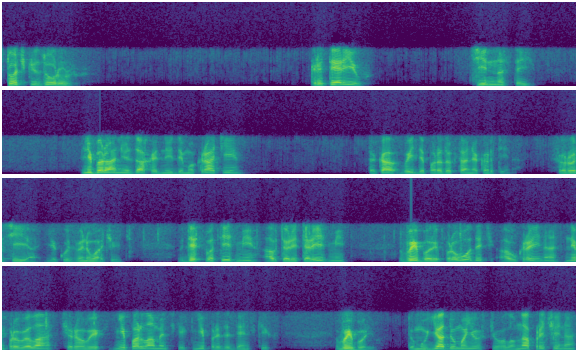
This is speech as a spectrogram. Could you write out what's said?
з точки зору критеріїв цінностей ліберальної західної демократії, така вийде парадоксальна картина, що Росія, яку звинувачують в деспотизмі, авторитаризмі, вибори проводить, а Україна не провела чергових ні парламентських, ні президентських виборів. Тому я думаю, що головна причина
